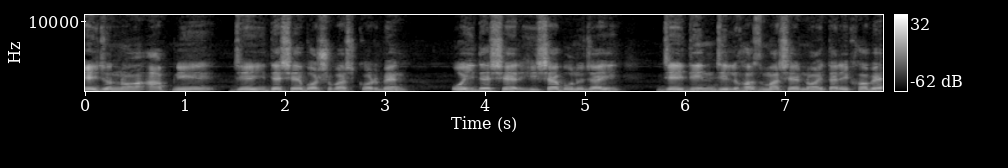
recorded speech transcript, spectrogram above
এই জন্য আপনি যেই দেশে বসবাস করবেন, ওই দেশের হিসাব অনুযায়ী যেই দিন জিলহজ মাসের নয় তারিখ হবে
